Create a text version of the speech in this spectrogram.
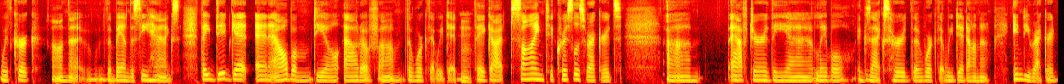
with Kirk on the the band the Sea Hags, they did get an album deal out of um, the work that we did. Mm. They got signed to Chrysalis Records um, after the uh, label execs heard the work that we did on a indie record,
